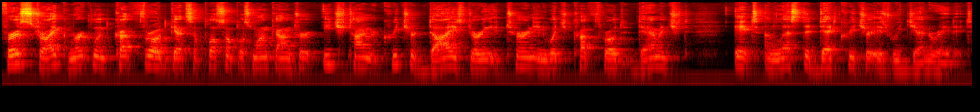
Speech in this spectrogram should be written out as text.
First strike, Merkland Cutthroat gets a plus one plus one counter each time a creature dies during a turn in which Cutthroat damaged it, unless the dead creature is regenerated.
